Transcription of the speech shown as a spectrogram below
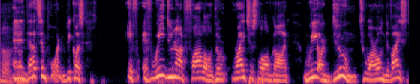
Uh-huh. and that's important because if if we do not follow the righteous law of god we are doomed to our own devices.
